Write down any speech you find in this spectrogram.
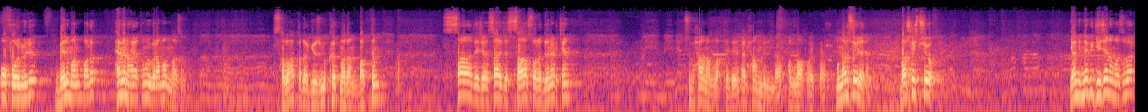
o formülü benim alıp alıp hemen hayatıma uygulamam lazım. Sabaha kadar gözümü kırpmadan baktım. Sadece sadece sağa sola dönerken Subhanallah dedi. Elhamdülillah. Allahu Ekber. Bunları söyledim. Başka hiçbir şey yok. Yani ne bir gece namazı var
